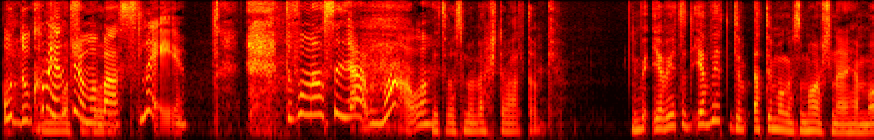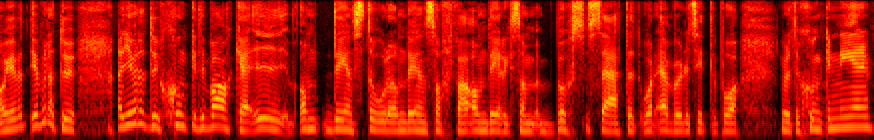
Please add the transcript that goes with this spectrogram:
Och då kommer jag hem till dem och bara slay. Då får man säga wow. Vet du vad som är värst av allt dock? Jag vet, att, jag vet det- att det är många som har såna här hemma och jag, vet, jag, vill att du, jag vill att du sjunker tillbaka i, om det är en stol, om det är en soffa, om det är liksom bussätet, whatever du sitter på. Jag vill att du sjunker ner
